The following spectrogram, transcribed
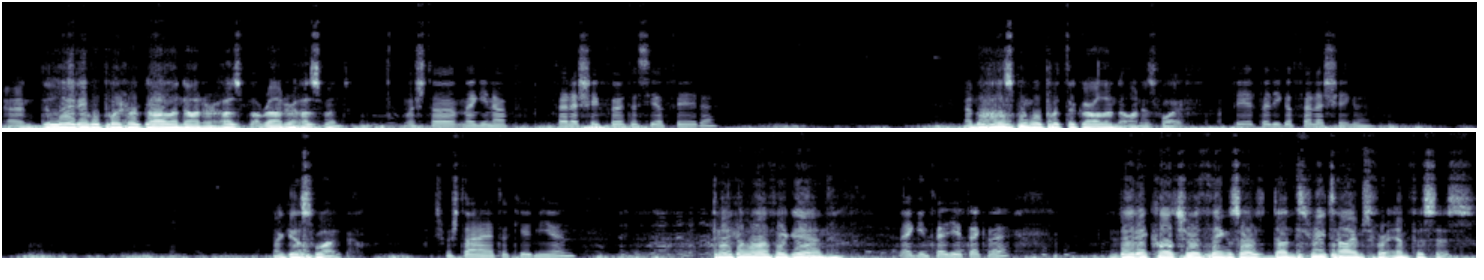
And the lady will put her garland on her husband, around her husband. Most a, megint a feleség fölteszi a férre, And the husband will put the garland on his wife. a férj pedig a feleségre. Now, guess what? És most találjátok ki, hogy milyen. Take them off again. Megint vegyétek le. Vedic culture, things are done three times for emphasis.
